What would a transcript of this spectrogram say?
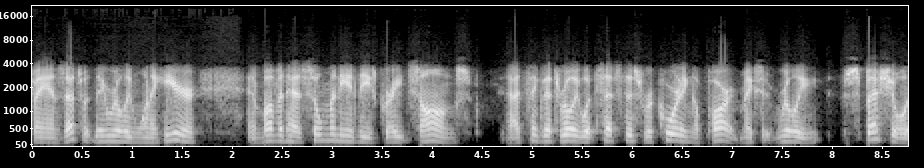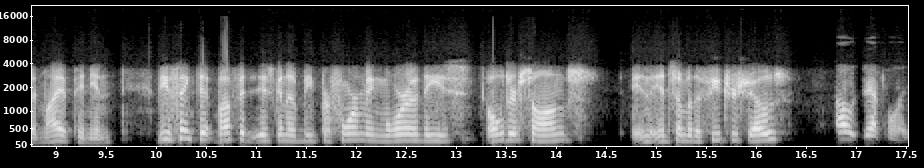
fans, that's what they really want to hear. And Buffett has so many of these great songs. I think that's really what sets this recording apart, makes it really special, in my opinion. Do you think that Buffett is going to be performing more of these older songs in, in some of the future shows? Oh, definitely,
